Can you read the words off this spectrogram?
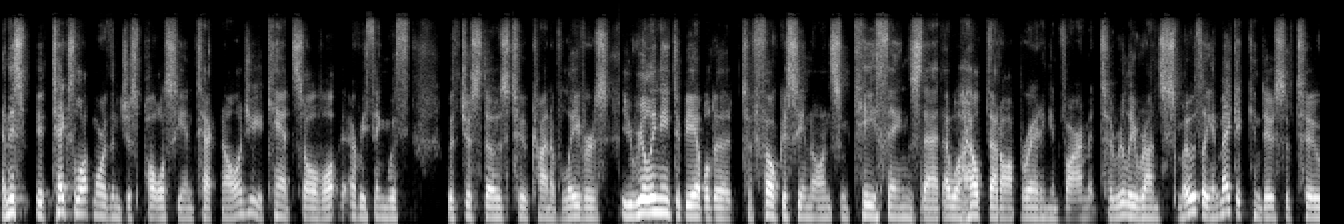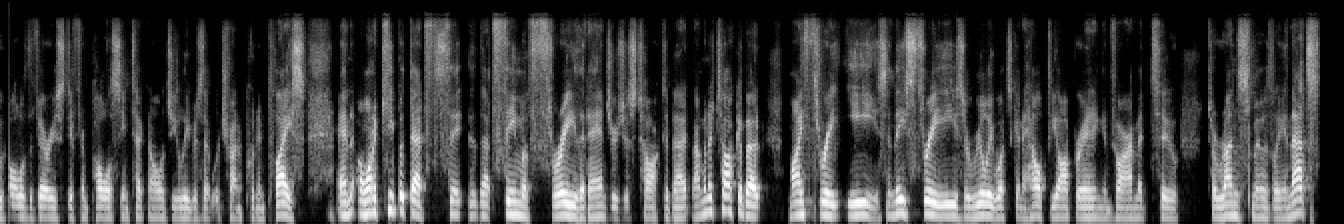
and this it takes a lot more than just policy and technology. You can't solve all, everything with with just those two kind of levers. You really need to be able to to focus in on some key things that, that will help that operating environment to really run smoothly and make it conducive to all of the various different policy and technology levers that we're trying to put in place. And i want to keep with that th- that theme of three that andrew just talked about and i'm going to talk about my three e's and these three e's are really what's going to help the operating environment to to run smoothly and that's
